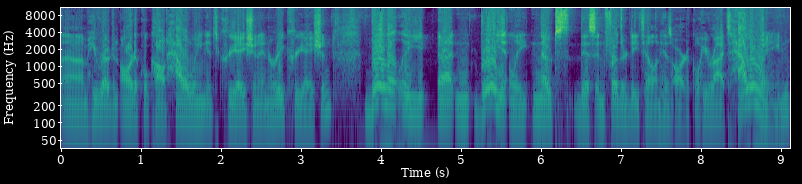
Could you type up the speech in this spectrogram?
um, he wrote an article called "Halloween: Its Creation and Recreation." Brilliantly, uh, brilliantly notes this in further detail in his article. He writes, "Halloween,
